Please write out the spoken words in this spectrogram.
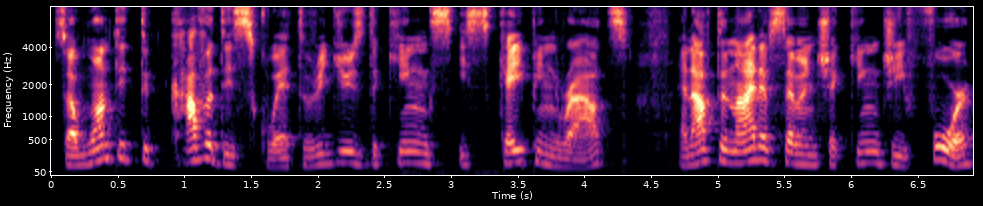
So I wanted to cover this square to reduce the king's escaping routes. And after knight f7 check king g4,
